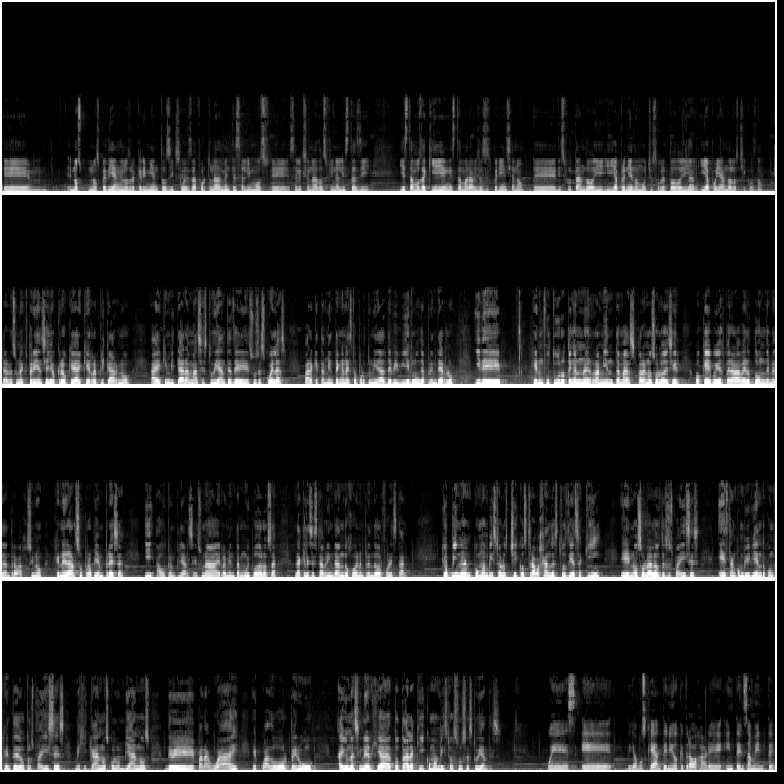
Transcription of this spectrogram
eh, nos, nos, pedían en los requerimientos y pues afortunadamente salimos eh, seleccionados, finalistas y, y estamos aquí en esta maravillosa experiencia, ¿no? Eh, disfrutando y, aprendiendo mucho sobre todo y, y, apoyando a los chicos, ¿no? Claro, es una experiencia yo creo que hay que replicar, ¿no? Hay que invitar a más estudiantes de sus escuelas para que también tengan esta oportunidad de vivirlo, de aprenderlo y de que en un futuro tengan una herramienta más para no solo decir, ok, voy a esperar a ver dónde me dan trabajo, sino generar su propia empresa y autoemplearse. Es una herramienta muy poderosa la que les está brindando Joven Emprendedor Forestal. ¿Qué opinan? ¿Cómo han visto a los chicos trabajando estos días aquí? Eh, no solo a los de sus países, están conviviendo con gente de otros países, mexicanos, colombianos, de Paraguay, Ecuador, Perú. Hay una sinergia total aquí. ¿Cómo han visto a sus estudiantes? Pues eh, digamos que han tenido que trabajar eh, intensamente.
